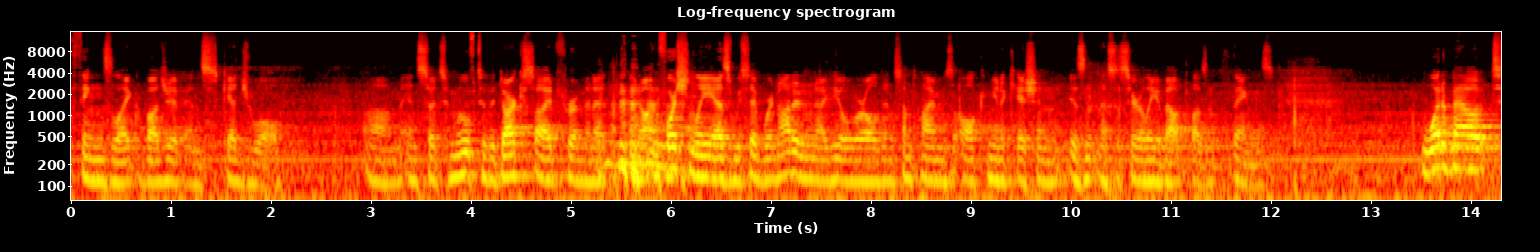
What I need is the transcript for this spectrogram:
things like budget and schedule. Um, and so to move to the dark side for a minute, you know, unfortunately, as we said, we're not in an ideal world, and sometimes all communication isn't necessarily about pleasant things. What about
